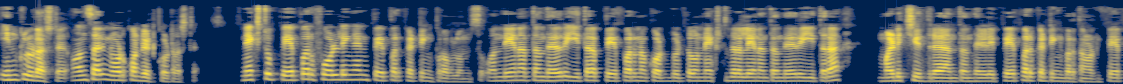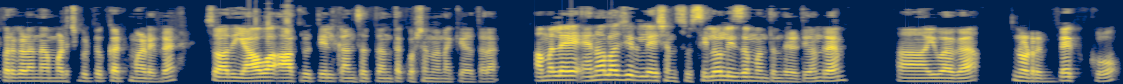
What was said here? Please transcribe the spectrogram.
ಇನ್ಕ್ಲೂಡ್ ಅಷ್ಟೇ. ಒಂದ್ಸರಿ ನೋಡ್ಕೊಂಡು ಇಟ್ಕೊಟ್ರೆ ಅಷ್ಟೇ. Next paper folding and paper cutting problems ಒಂದ್ ಏನಂತಂದ ಹೇಳಿದ್ರೆ ಈ ತರ ಪೇಪರ್ನ ಕೊಟ್ಬಿಟ್ಟು ನೆಕ್ಸ್ಟ್ ಇದ್ರಲ್ಲಿ ಏನಂತಂದ ಹೇಳಿದ್ರೆ ಈ ತರ ಮಡಿಚಿದ್ರೆ ಅಂತಂದ ಹೇಳಿ ಪೇಪರ್ ಕಟ್ಟಿಂಗ್ ಬರ್ತಾವ ನೋಡಿ ಪೇಪರ್ ಗಳನ್ನ ಮಡಚ್ಬಿಟ್ಟು ಕಟ್ ಮಾಡಿದ್ರೆ ಸೊ ಅದು ಯಾವ ಆಕೃತಿಯಲ್ಲಿ ಕಾಣಿಸುತ್ತೆ ಅಂತ ಕ್ವಶನ್ ಅನ್ನ ಕೇಳ್ತಾರ. ಆಮೇಲೆ ಎನಾಲಜಿ ರಿಲೇಷನ್ಸ್ ಸಿಲೋಲಿಸಮ್ ಅಂತಂದ ಹೇಳ್ತೀವಿ. ಅಂದ್ರೆ, ಆ, ಇವಾಗ ನೋಡ್ರಿ ಬೆಕ್ಕು,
